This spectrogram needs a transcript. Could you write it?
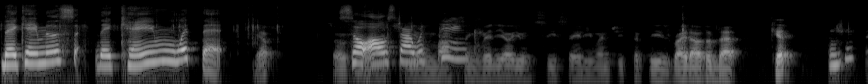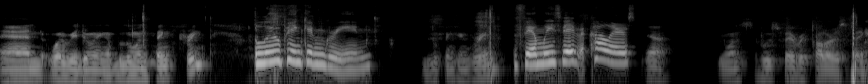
They came this. They came with it. Yep. if So I'll start with unboxing pink. video. You'd see Sadie when she took these right out of that kit. Mhm. And what are we doing? A blue and pink tree? Blue, pink, and green. Blue, pink, and green. The family's favorite colors. Yeah. You want to? Whose favorite color is pink?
